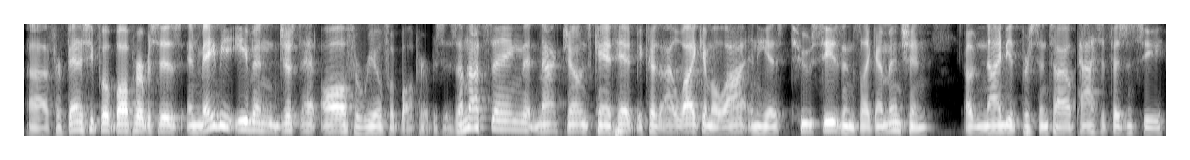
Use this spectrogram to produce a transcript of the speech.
Uh, for fantasy football purposes, and maybe even just at all for real football purposes. I'm not saying that Mac Jones can't hit because I like him a lot and he has two seasons, like I mentioned, of 90th percentile pass efficiency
